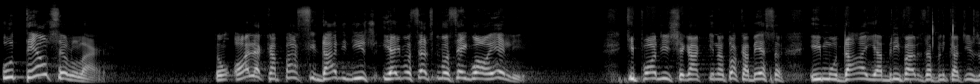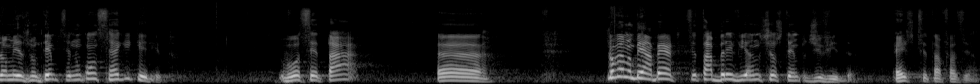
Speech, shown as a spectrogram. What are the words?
O teu celular. Então, olha a capacidade disso. E aí você acha que você é igual a ele? que pode chegar aqui na tua cabeça e mudar e abrir vários aplicativos ao mesmo tempo. Você não consegue, querido. Você está uh, jogando bem aberto, você está abreviando seus tempos de vida. É isso que você está fazendo.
